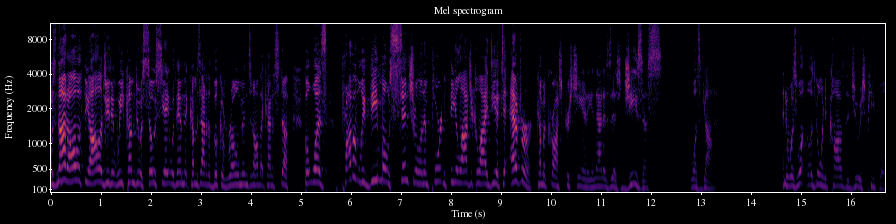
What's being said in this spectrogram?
was not all the theology that we come to associate with him that comes out of the book of Romans and all that kind of stuff, but was probably the most central and important theological idea to ever come across Christianity, and that is this Jesus was God. And it was what was going to cause the Jewish people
